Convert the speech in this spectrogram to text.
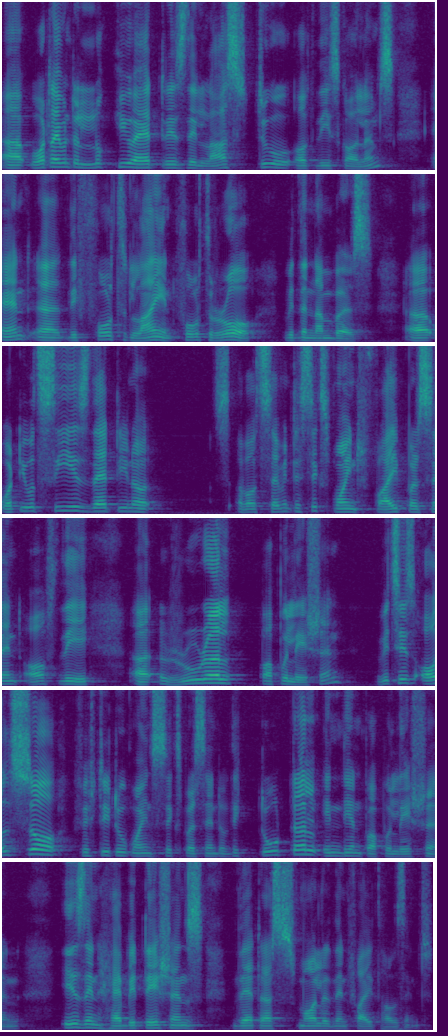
Uh, what I want to look you at is the last two of these columns and uh, the fourth line, fourth row with the numbers. Uh, what you would see is that, you know, about 76.5% of the uh, rural population, which is also 52.6% of the total Indian population, is in habitations that are smaller than 5,000.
